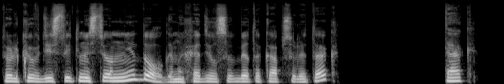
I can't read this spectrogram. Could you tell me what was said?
Только в действительности он недолго находился в бета-капсуле, так?» «Так.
